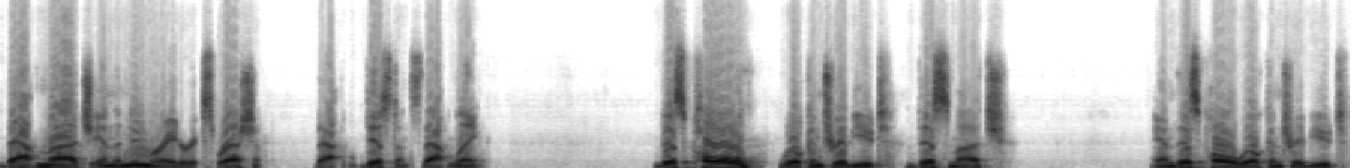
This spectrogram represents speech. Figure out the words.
that much in the numerator expression, that distance, that length. This pole will contribute this much and this pole will contribute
